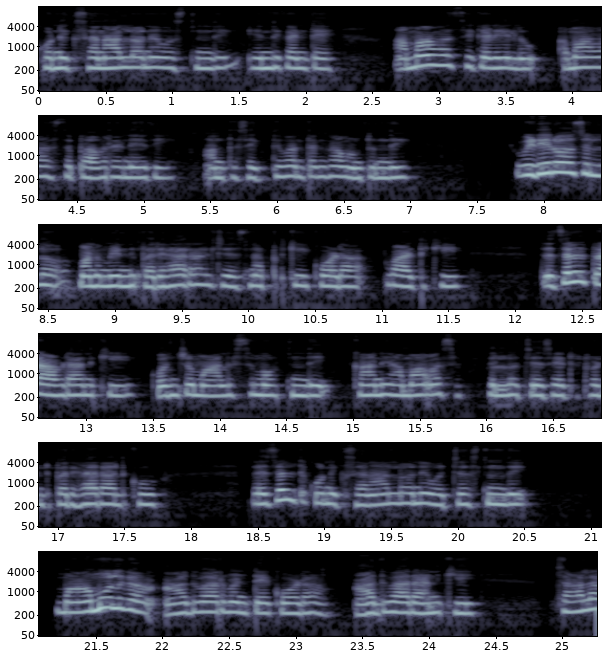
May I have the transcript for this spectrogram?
కొన్ని క్షణాల్లోనే వస్తుంది. ఎందుకంటే అమావాస్య గడియలు అమావాస్య పవర్ అనేది అంత శక్తివంతంగా ఉంటుంది. విడి రోజుల్లో మనం ఎన్ని పరిహారాలు చేసినప్పటికీ కూడా వాటికి రిజల్ట్ రావడానికి కొంచెం ఆలస్యం అవుతుంది కానీ అమావాస్య తిథుల్లో చేసేటటువంటి పరిహారాలకు రిజల్ట్ కొన్ని క్షణాల్లోనే వచ్చేస్తుంది. మామూలుగా ఆదివారం అంటే కూడా ఆదివారానికి చాలా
